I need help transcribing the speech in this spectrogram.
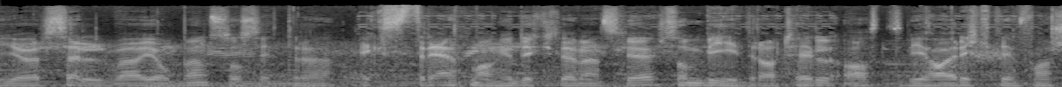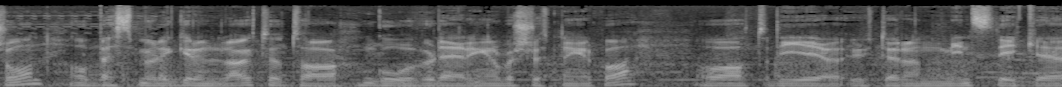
gjør selve jobben, så sitter det ekstremt mange dyktige mennesker som bidrar til at vi har riktig informasjon og best mulig grunnlag til å ta gode vurderinger og beslutninger på, og at de utgjør en minst like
